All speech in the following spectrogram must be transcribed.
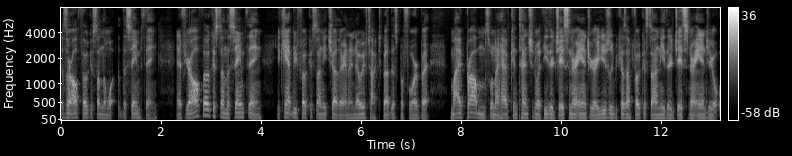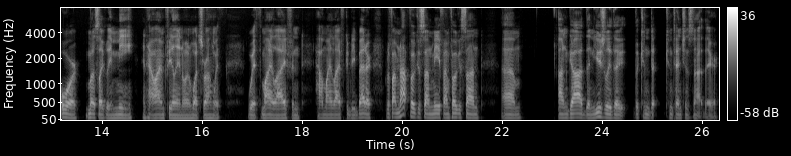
is they're all focused on the the same thing. And if you're all focused on the same thing, you can't be focused on each other. And I know we've talked about this before, but my problems when I have contention with either Jason or Andrew are usually because I'm focused on either Jason or Andrew, or most likely me and how I'm feeling and what's wrong with with my life and how my life could be better. But if I'm not focused on me, if I'm focused on um, on God, then usually the the con- contention's not there.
